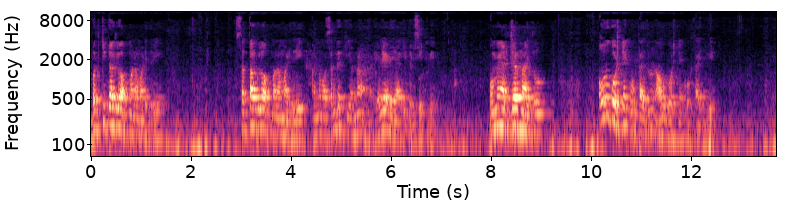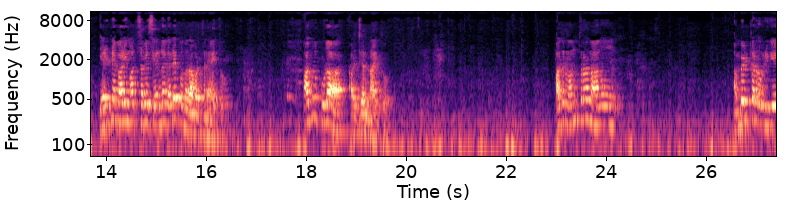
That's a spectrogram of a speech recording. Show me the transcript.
ಬದುಕಿದ್ದಾಗಲೂ ಅಪಮಾನ ಮಾಡಿದ್ರಿ? ಸತ್ತಾಗಲೂ ಅಪಮಾನ ಮಾಡಿದ್ರಿ ಅನ್ನುವ ಸಂಗತಿಯನ್ನು ಎಳೆ ಎಳೆಯಾಗಿ ಬಿಡಿಸಿಟ್ವಿ. ಒಮ್ಮೆ ಅಡ್ಜರ್ನ್ ಆಯಿತು. ಅವರು ಘೋಷಣೆ ಹೋಗ್ತಾ ಇದ್ರು, ನಾವು ಘೋಷಣೆ ಹೋಗ್ತಾ ಇದ್ವಿ. ಎರಡನೇ ಬಾರಿ ಮತ್ತೆ ಸಭೆ ಸೇರಿದಾಗ ಅದೇ ಪುನರಾವರ್ತನೆ ಆಯಿತು. ಆಗಲೂ ಕೂಡ ಅಡ್ಜರ್ನ್ ಆಯಿತು. ಅದರ ನಂತರ ನಾನು ಅಂಬೇಡ್ಕರ್ ಅವರಿಗೆ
